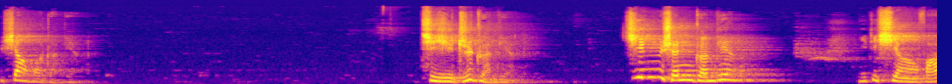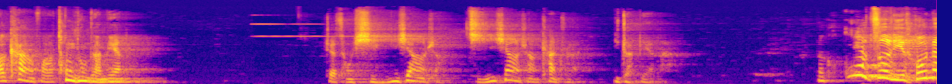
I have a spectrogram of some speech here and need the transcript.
相貌转变了，体质转变了，精神转变了，你的想法看法通通转变了。这从形象上、吉相上看出来，你转变了。那个骨子里头呢，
